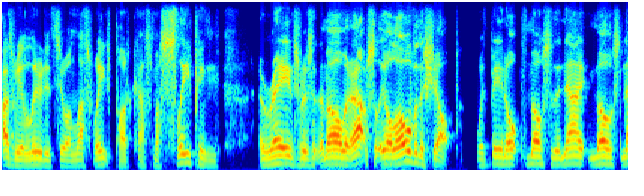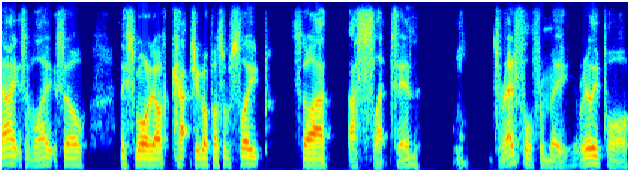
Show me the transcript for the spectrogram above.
as we alluded to on last week's podcast, my sleeping arrangements at the moment are absolutely all over the shop with being up most of the night, most nights of late. So this morning I was catching up on some sleep. So I, I slept in. Dreadful from me, really poor.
